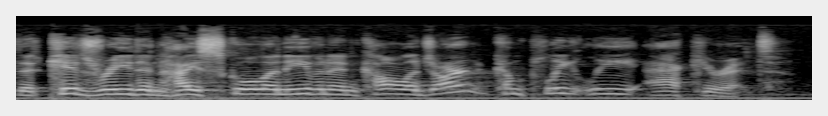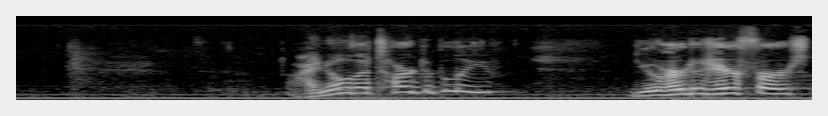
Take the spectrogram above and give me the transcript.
that kids read in high school and even in college aren't completely accurate. I know that's hard to believe. You heard it here first.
